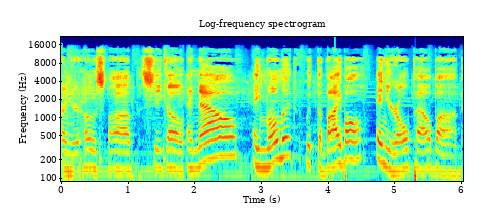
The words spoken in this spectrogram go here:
I'm your host, Bob Siegel. And now, a moment with the Bible and your old pal, Bob.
